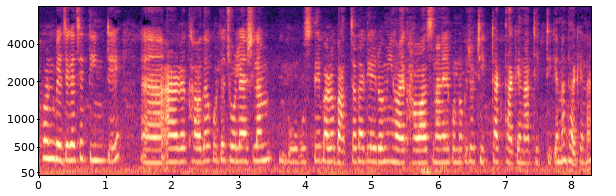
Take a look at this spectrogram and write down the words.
এখন বেজে গেছে তিনটে। আর খাওয়া দাওয়া করতে চলে আসলাম। বুঝতেই পারো, বাচ্চা থাকলে এরমই হয়, খাওয়া, স্নানের কোনো কিছু ঠিকঠাক থাকে না, ঠিক ঠিকানা থাকে না।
